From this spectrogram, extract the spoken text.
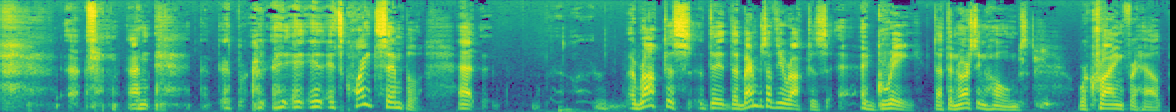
and it's quite simple. Uh, the, the members of the Oireachtas agree that the nursing homes were crying for help,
